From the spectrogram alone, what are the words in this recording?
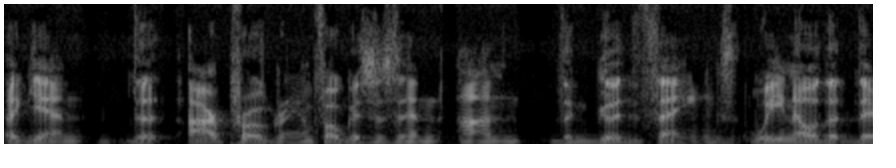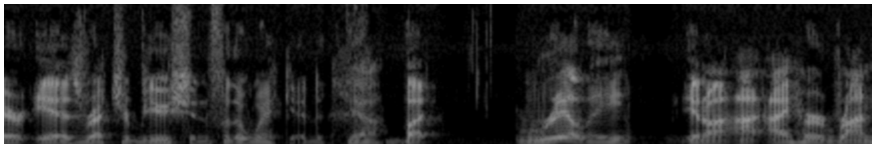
again, the our program focuses in on the good things. We know that there is retribution for the wicked, Yeah. but really, you know, I, I heard Ron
